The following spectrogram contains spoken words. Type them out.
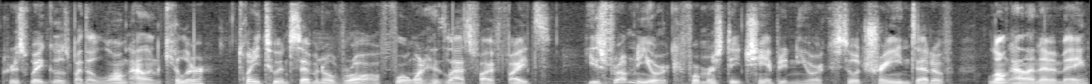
Chris Wade goes by the Long Island Killer, 22 and 7 overall, 4 1 his last five fights. He's from New York, former state champion in New York, still trains out of Long Island MMA,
